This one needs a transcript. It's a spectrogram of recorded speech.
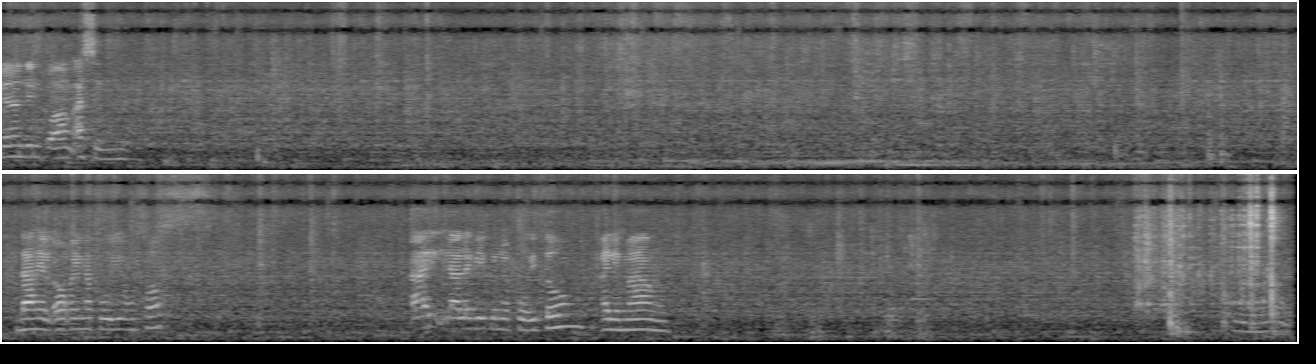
Ganon din po ang asin. Dahil okay na po yung sauce, ay ilalagay ko na po itong alimang. Ayan.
